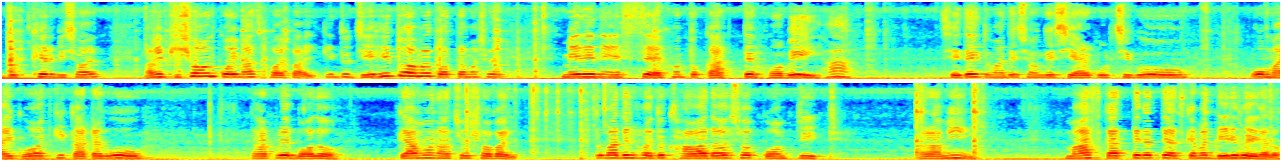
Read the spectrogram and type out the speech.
দুঃখের বিষয়। আমি ভীষণ কই মাছ ভয় পাই। কিন্তু যেহেতু আমার কর্তামশাই মেরে নিয়ে এসছে, এখন তো কাটতে হবেই হ্যাঁ? সেটাই তোমাদের সঙ্গে শেয়ার করছি গো। ও মাই গড কি কাটা গো। তারপরে বলো, কেমন আছো সবাই? তোমাদের হয়তো খাওয়া দাওয়া সব কমপ্লিট আর আমি? মাছ কাটতে কাটতে আজকে আমার দেরি হয়ে গেল।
